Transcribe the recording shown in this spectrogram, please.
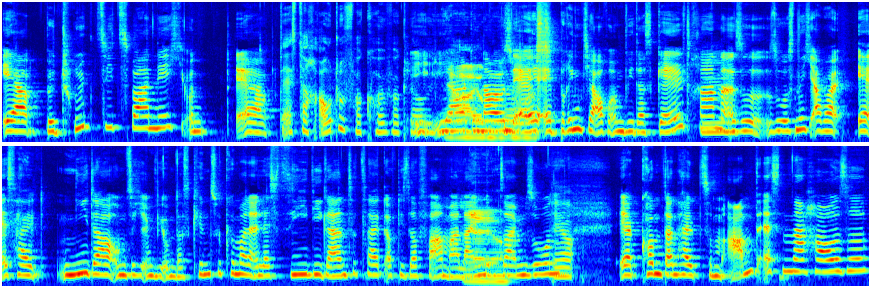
er betrügt sie zwar nicht und er Der ist doch Autoverkäufer, glaube ich. Ja, Ja, genau. Und er, er bringt ja auch irgendwie das Geld ran. Mhm. Also so ist nicht, aber er ist halt nie da, um sich irgendwie um das Kind zu kümmern. Er lässt sie die ganze Zeit auf dieser Farm allein Ja, mit ja. seinem Sohn. Ja. Er kommt dann halt zum Abendessen nach Hause,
